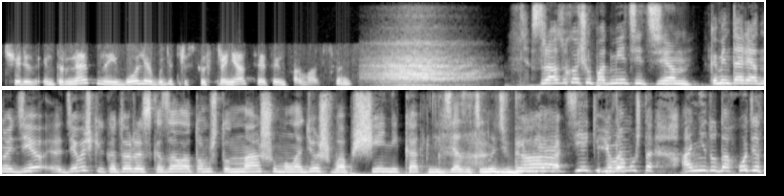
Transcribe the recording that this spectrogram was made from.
через интернет наиболее будет распространяться эта информация. Сразу хочу подметить э, комментарий одной де- девочки, которая сказала о том, что нашу молодежь вообще никак нельзя затянуть в да, библиотеки, потому вот... что они туда ходят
